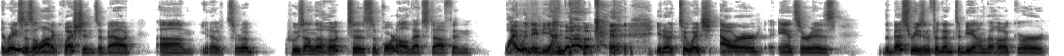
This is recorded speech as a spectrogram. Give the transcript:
it raises a lot of questions about um, you know sort of who's on the hook to support all that stuff and why would they be on the hook you know to which our answer is the best reason for them to be on the hook or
